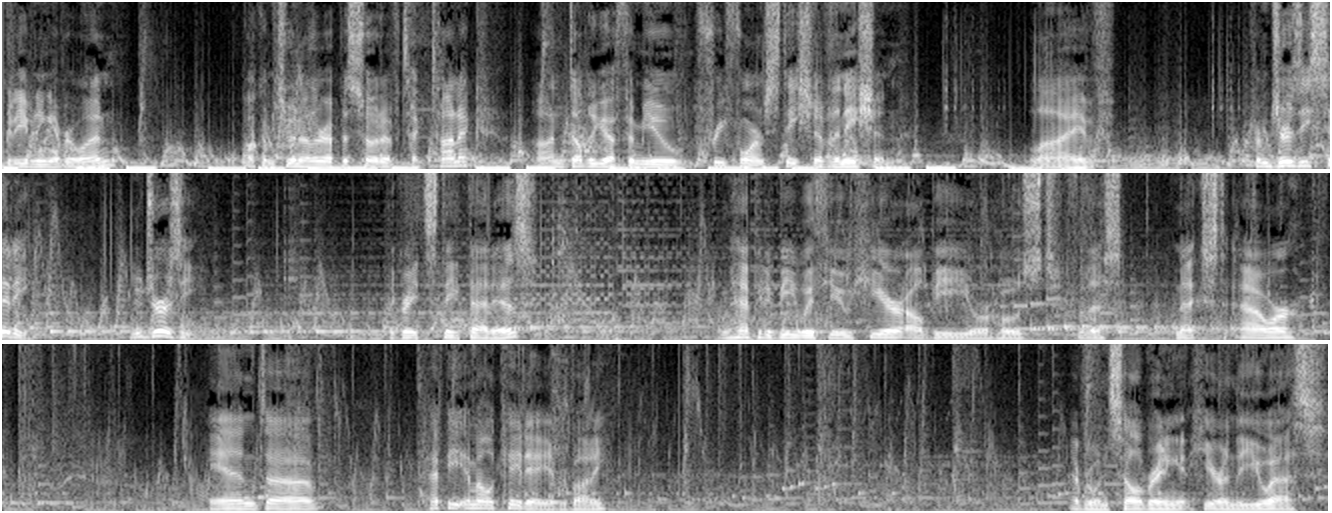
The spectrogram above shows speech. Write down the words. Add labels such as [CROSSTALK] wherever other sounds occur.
Good evening, everyone. Welcome to another episode of Techtonic on WFMU, Freeform Station of the Nation. Live from Jersey City, New Jersey, the great state that is. I'm happy to be with you here. I'll be your host for this next hour. And uh, happy MLK Day, everybody. Everyone's celebrating it here in the U.S.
